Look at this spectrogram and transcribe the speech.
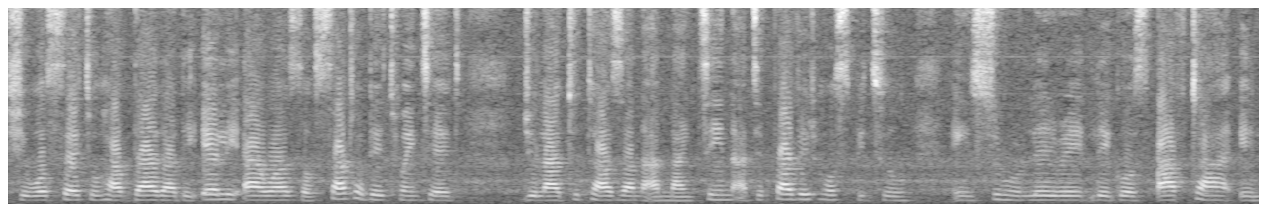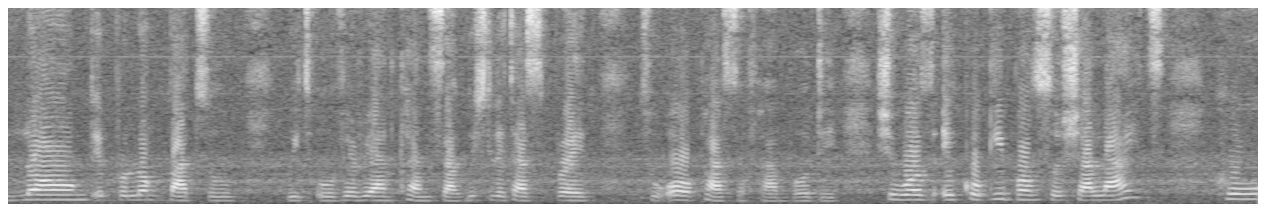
She was said to have died at the early hours of Saturday 20th July 2019 at a private hospital in Surulere, Lagos after a long, a prolonged battle with ovarian cancer which later spread to all parts of her body. She was a Kogi-born socialite who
